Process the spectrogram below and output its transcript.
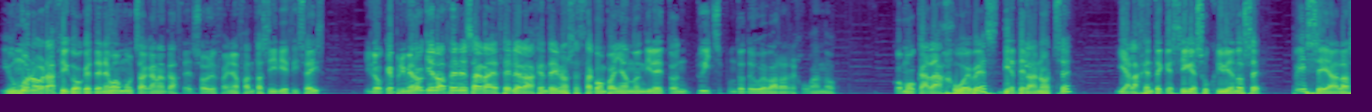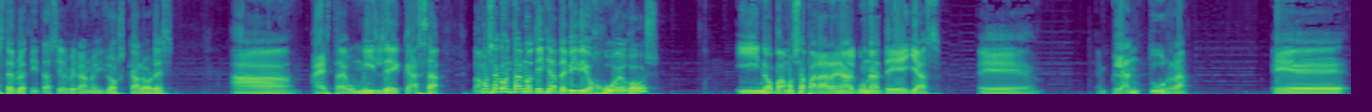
Y un monográfico que tenemos muchas ganas de hacer sobre Final Fantasy XVI. Y lo que primero quiero hacer es agradecerle a la gente que nos está acompañando en directo en twitch.tv barra rejugando como cada jueves, 10 de la noche. Y a la gente que sigue suscribiéndose, pese a las cervecitas y el verano y los calores, a, esta humilde casa. Vamos a contar noticias de videojuegos y nos vamos a parar en algunas de ellas, eh, en plan turra. Eh,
